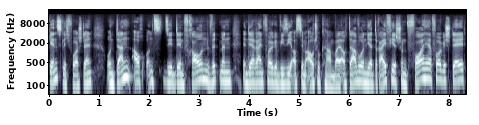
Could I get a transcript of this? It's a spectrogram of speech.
gänzlich vorstellen und dann auch uns den Frauen widmen in der Reihenfolge, wie sie aus dem Auto kamen, weil auch da wurden ja drei, vier schon vorher vorgestellt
